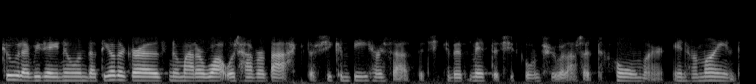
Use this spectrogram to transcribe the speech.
school every day knowing that the other girls, no matter what, would have her back, that she can be herself, that she can admit that she's going through a lot at home or in her mind,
